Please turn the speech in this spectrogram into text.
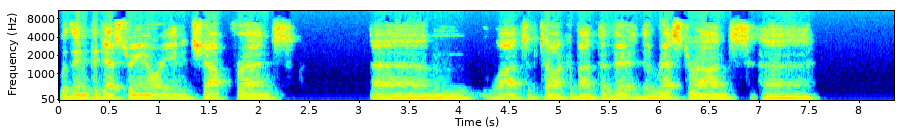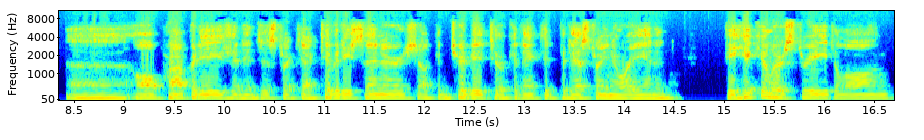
within pedestrian oriented shop fronts um, lots of talk about the the restaurants, uh, uh, all properties in a district activity center shall contribute to a connected pedestrian-oriented vehicular street along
